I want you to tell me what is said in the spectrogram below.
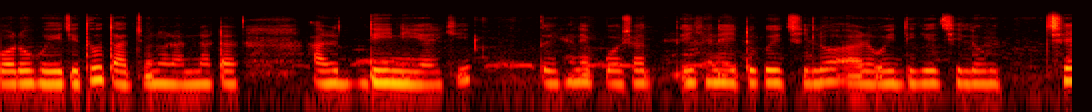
বড় হয়ে যেত, তার জন্য রান্নাটা আর দিইনি আর কি। তো এখানে প্রসাদ এইখানে এটুকুই ছিল। আর ওই দিকে ছিল হচ্ছে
